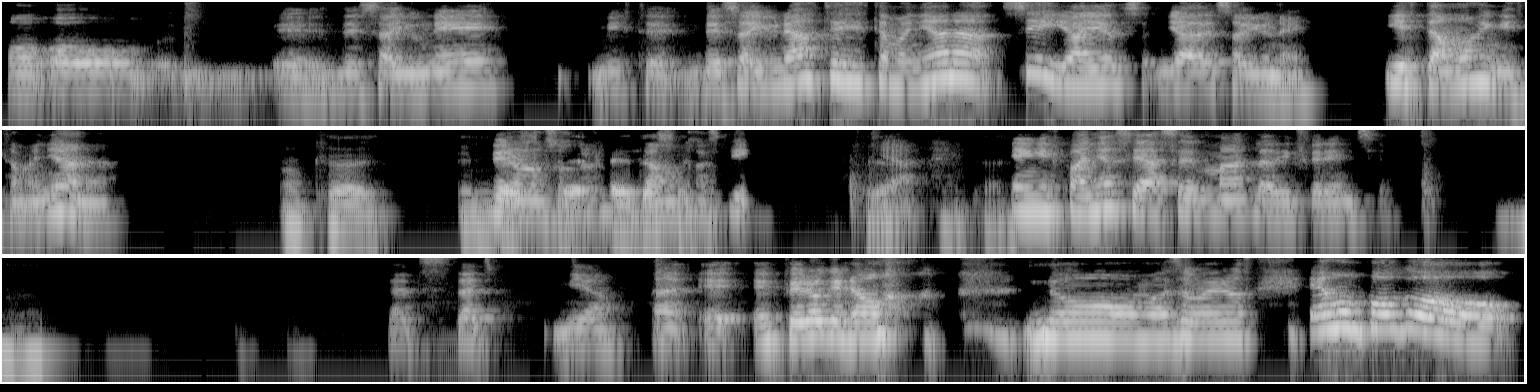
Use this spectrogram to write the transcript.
o, eh, desayuné, ¿viste? ¿Desayunaste esta mañana? Sí, ya, ya desayuné. Y estamos en esta mañana. Ok. Pero nosotros estamos así. En España se hace más la diferencia. That's, that's, yeah. Ah, eh, espero que no, no, más o menos. Es un poco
